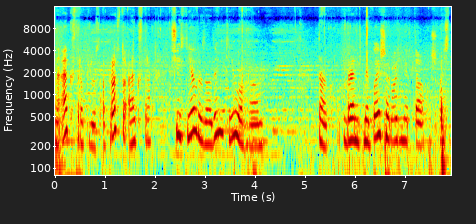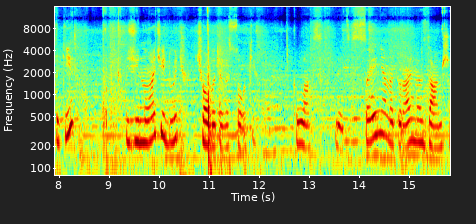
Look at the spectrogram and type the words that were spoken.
не екстра плюс, а просто екстра. 6 євро за 1 кілограм. Так, бренд не пише, розмір також. Ось такі жіночі йдуть чоботи високі. Клас. Дивіться, синя натуральна замша.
